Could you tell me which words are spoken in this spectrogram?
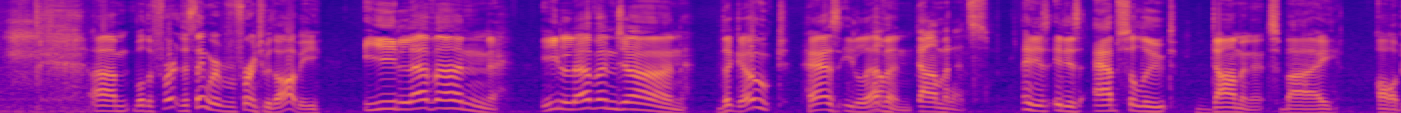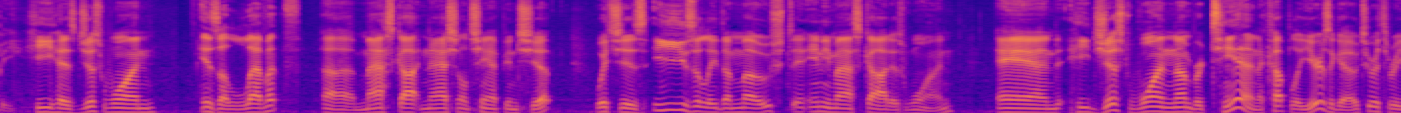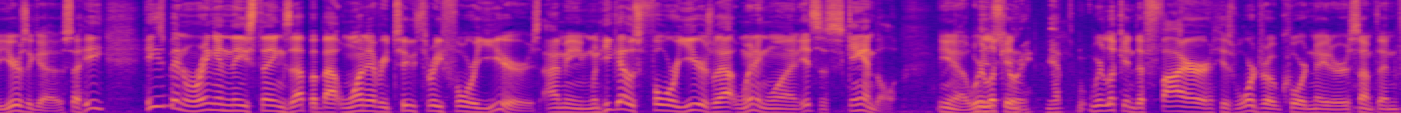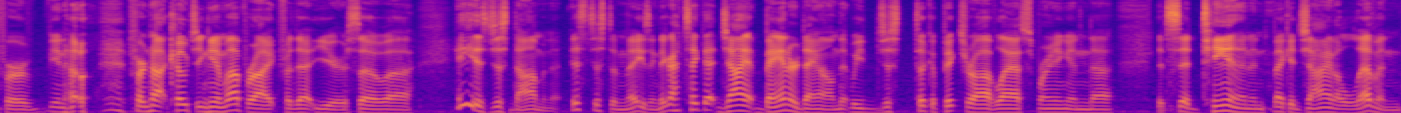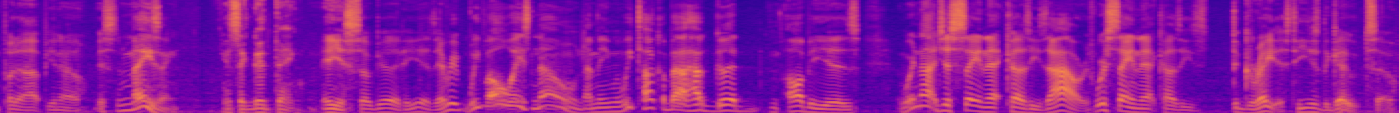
um, well, the first the thing we're referring to with Aubie, eleven, 11, John, the goat has eleven. Dominance. It is it is absolute dominance by Aubie. He has just won his 11th uh, mascot national championship, which is easily the most any mascot has won. And he just won number 10 a couple of years ago, two or three years ago. So he he's been ringing these things up about one every two, three, four years. I mean, when he goes four years without winning one, it's a scandal. You know, we're News looking. Yep. we're looking to fire his wardrobe coordinator or something for you know for not coaching him upright for that year. So uh, he is just dominant. It's just amazing. They're gonna to take that giant banner down that we just took a picture of last spring and uh, that said ten and make a giant eleven put up. You know, it's amazing. It's a good thing. He is so good. He is. Every we've always known. I mean, when we talk about how good Aubie is, we're not just saying that because he's ours. We're saying that because he's the greatest. He is the goat. So,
